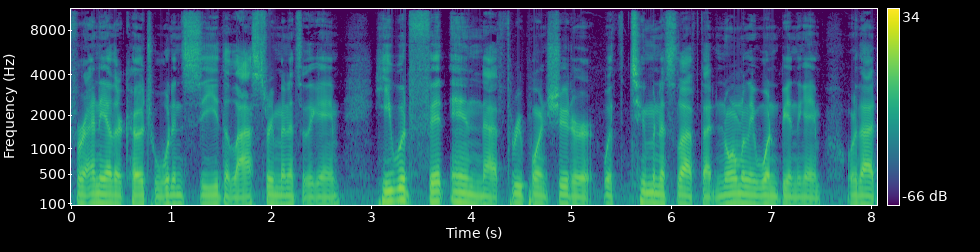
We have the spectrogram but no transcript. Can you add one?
for any other coach wouldn't see the last 3 minutes of the game, he would fit in that three-point shooter with 2 minutes left that normally wouldn't be in the game or that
